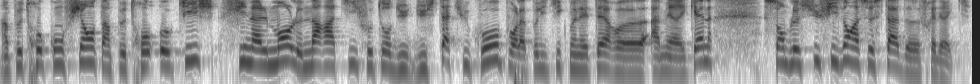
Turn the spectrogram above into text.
un peu trop confiante, un peu trop hawkish. Finalement, le narratif autour du statu quo pour la politique monétaire américaine semble suffisant à ce stade, Frédéric.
